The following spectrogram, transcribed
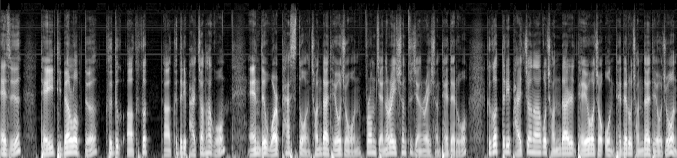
as they developed 그, 어, 그것 아, 그들이 발전하고 and were passed on 전달되어져 온 from generation to generation 대대로 그것들이 발전하고 전달되어져 온 대대로 전달되어져 온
